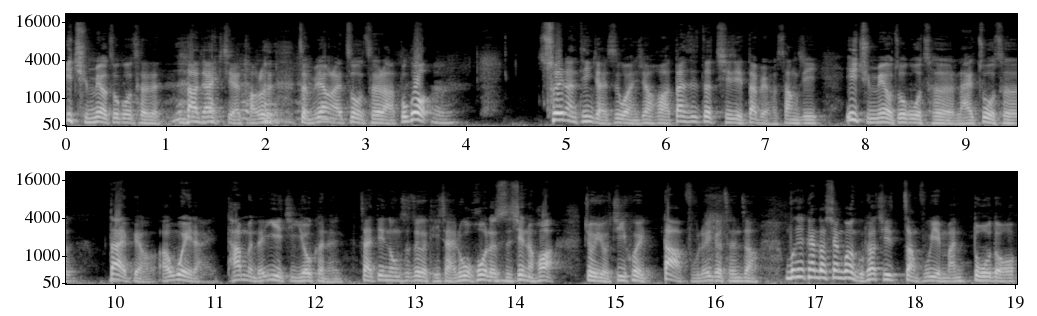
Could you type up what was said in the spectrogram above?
一群没有坐过车的，大家一起来讨论怎么样来坐车啦。不过，虽然听起来是玩笑话，但是这其实也代表了商机，一群没有坐过车来坐车。代表啊，未来他们的业绩有可能在电动车这个题材如果获得实现的话，就有机会大幅的一个成长。我们可以看到相关股票其实涨幅也蛮多的哦。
